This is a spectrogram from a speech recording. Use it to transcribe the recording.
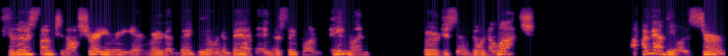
for those folks in Australia who are getting ready to bed, going to bed, and those people in England who are just uh, going to lunch. I've got to be able to serve.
